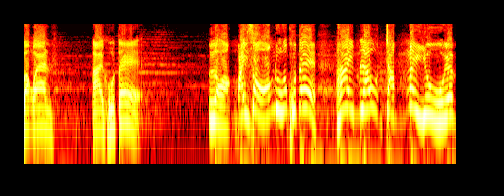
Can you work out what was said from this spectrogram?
บางแวนไอายคูเต้ หลอกไปสองดูครับคูเต้ ให้แล้วจับไม่อยู่ครับ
